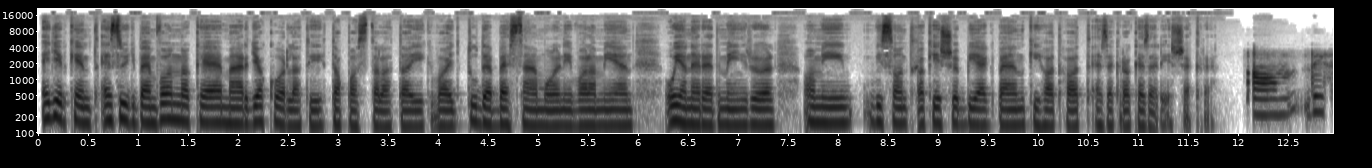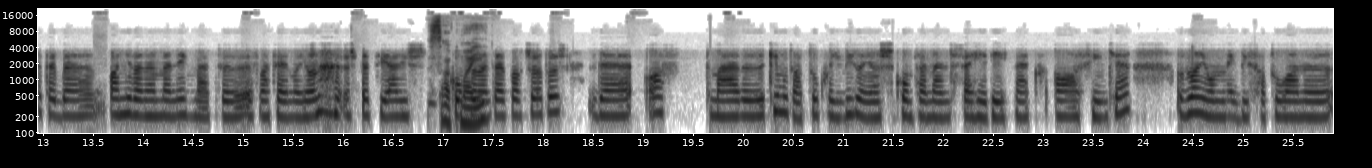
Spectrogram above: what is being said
Egyébként ezügyben vannak-e már gyakorlati tapasztalataik, vagy tud-e beszámolni valamilyen olyan eredményről, ami viszont viszont a későbbiekben kihathat ezekre a kezelésekre? A részletekben annyira nem mennék, mert ez már egy nagyon speciális komponenttel kapcsolatos, de azt már kimutattuk, hogy bizonyos komplement fehérjéknek a szintje, az nagyon megbízhatóan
